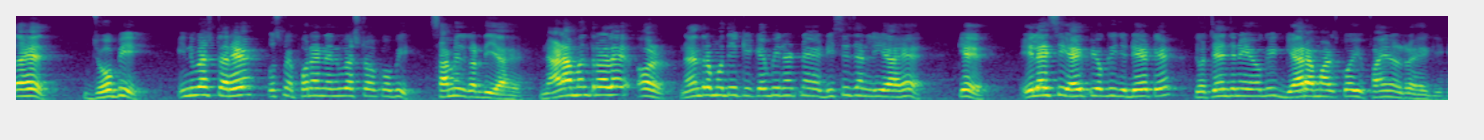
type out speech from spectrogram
तहत जो भी इन्वेस्टर है, उसमें फॉरेन इन्वेस्टर को भी शामिल कर दिया है। नाणा मंत्रालय और नरेंद्र मोदी की कैबिनेट ने डिसीज़न लिया है कि एल आई की जो डेट है, जो चेंज नहीं होगी 11 मार्च को ही फाइनल रहेगी।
